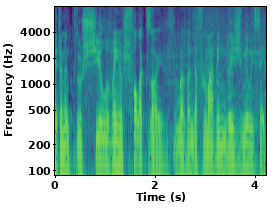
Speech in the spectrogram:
Diretamente do Chile, vem os Folaxoid, uma banda formada em 2007.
